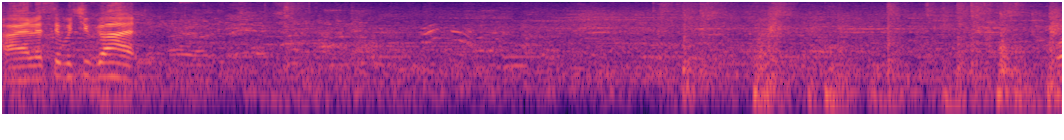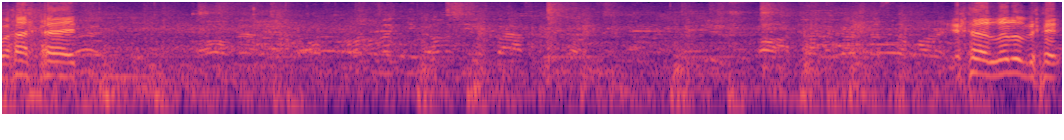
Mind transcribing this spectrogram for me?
Alright, let's see what you got. This.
